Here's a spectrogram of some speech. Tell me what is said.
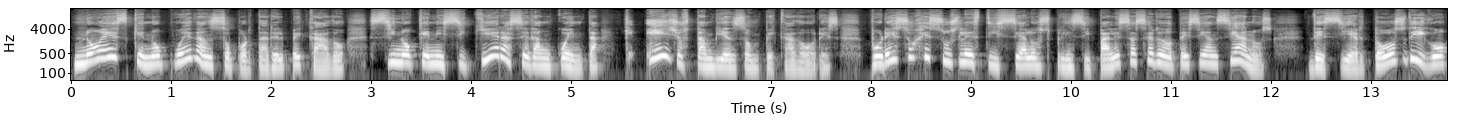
no es que no puedan soportar el pecado, sino que ni siquiera se dan cuenta que ellos también son pecadores. Por eso Jesús les dice a los principales sacerdotes y ancianos, de cierto os digo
